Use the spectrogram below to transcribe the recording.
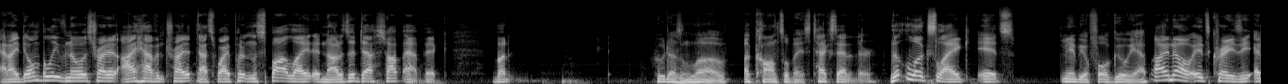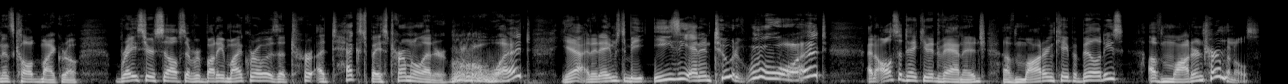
and I don't believe Noah's tried it. I haven't tried it. That's why I put it in the spotlight and not as a desktop epic. But who doesn't love a console-based text editor that looks like it's maybe a full GUI app. I know it's crazy, and it's called Micro. Brace yourselves, everybody. Micro is a, ter- a text-based terminal editor. what? Yeah, and it aims to be easy and intuitive. What? And also taking advantage of modern capabilities of modern terminals.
